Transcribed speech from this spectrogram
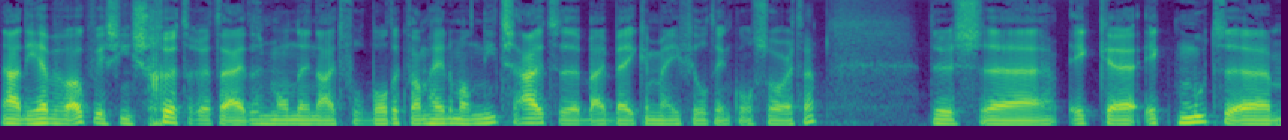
Nou, die hebben we ook weer zien schutteren tijdens Monday Night Football. Er kwam helemaal niets uit eh, bij Baker Mayfield en consorten. Dus ik, ik moet, eh,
